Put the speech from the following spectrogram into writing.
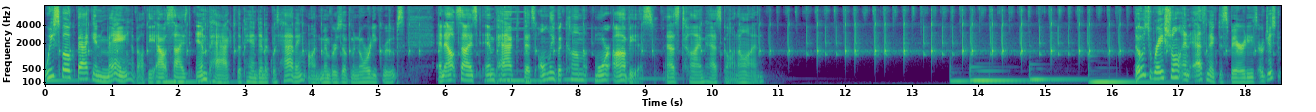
We spoke back in May about the outsized impact the pandemic was having on members of minority groups, an outsized impact that's only become more obvious as time has gone on. Those racial and ethnic disparities are just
